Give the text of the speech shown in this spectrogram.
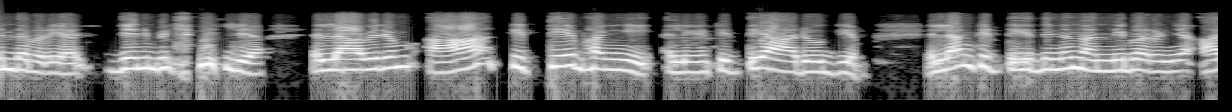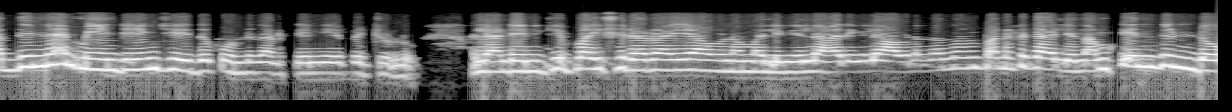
എന്താ പറയാ ജനിപ്പിക്കുന്നില്ല. എല്ലാവരും ആ കിട്ടിയ ഭംഗി അല്ലെങ്കിൽ കിട്ടിയ ആരോഗ്യം എല്ലാം കിട്ടിയതിന് നന്ദി പറഞ്ഞ് അതിനെ മെയിന്റെയിൻ ചെയ്ത് കൊണ്ട് നടക്കുന്നേ പറ്റുള്ളൂ. അല്ലാണ്ട് എനിക്ക് ഐശ്വര്യറായി ആവണം അല്ലെങ്കിൽ ആരെങ്കിലും ആവണം എന്നൊന്നും പറഞ്ഞിട്ട് കാര്യമില്ല. നമുക്ക് എന്തുണ്ടോ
